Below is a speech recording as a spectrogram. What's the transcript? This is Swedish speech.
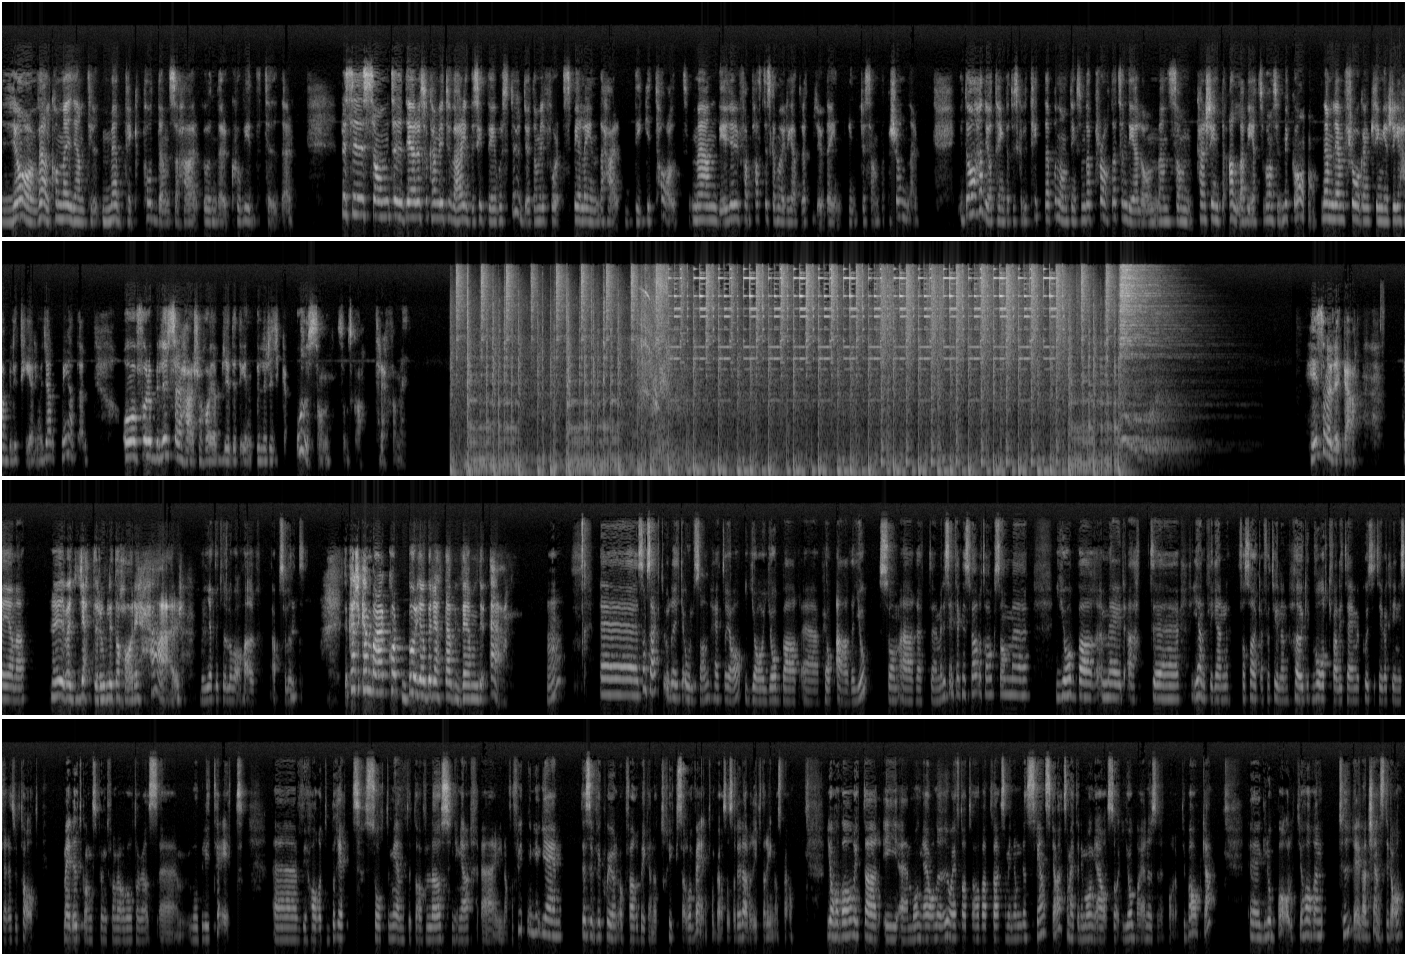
Ja, välkomna igen till Medtech-podden så här under covid-tider. Precis som tidigare så kan vi tyvärr inte sitta i vår studio utan vi får spela in det här digitalt. Men det ger ju fantastiska möjligheter att bjuda in intressanta personer. Idag hade jag tänkt att vi skulle titta på någonting som det har pratats en del om men som kanske inte alla vet så vansinnigt mycket om. Nämligen frågan kring rehabilitering och hjälpmedel. Och för att belysa det här så har jag bjudit in Ulrika Olsson som ska träffa mig. Hejsan Ulrika! Hej Anna! Hej, vad jätteroligt att ha dig här. Det är jättekul att vara här, absolut. Du kanske kan bara kort börja och berätta vem du är? Mm. Eh, som sagt, Ulrika Olsson heter jag. Jag jobbar eh, på Arjo som är ett eh, medicintekniskt företag som eh, jobbar med att eh, egentligen försöka få till en hög vårdkvalitet med positiva kliniska resultat med utgångspunkt från våra vårdtagares eh, mobilitet. Eh, vi har ett brett sortiment av lösningar eh, inom förflyttning, hygien, desinfektion och förebyggande trycksår och ventromboser. Så det är där vi riktar in oss på. Jag har varit där i eh, många år nu och efter att ha varit verksam inom den svenska verksamheten i många år så jobbar jag nu sedan ett par år tillbaka Eh, globalt. Jag har en tudelad tjänst idag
